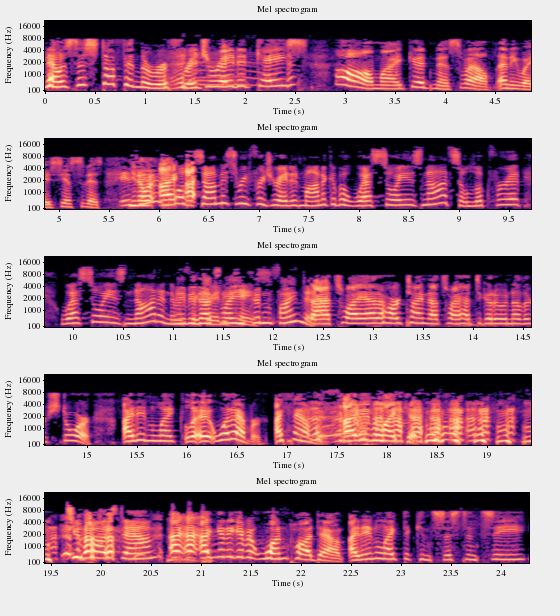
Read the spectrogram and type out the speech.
"Now is this stuff in the refrigerated case?" Oh my goodness. Well, anyways, yes, it is. Is you know it? what? I, well, I, some is refrigerated, Monica, but West Soy is not. So look for it. West Soy is not in the refrigerator. Maybe refrigerated that's why you couldn't find it. that's why I had a hard time. That's why I had to go to another store. I didn't like eh, whatever. I found it. I didn't like it. Two paws down. I, I, I'm going to give it one paw down. I didn't like the consistency.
